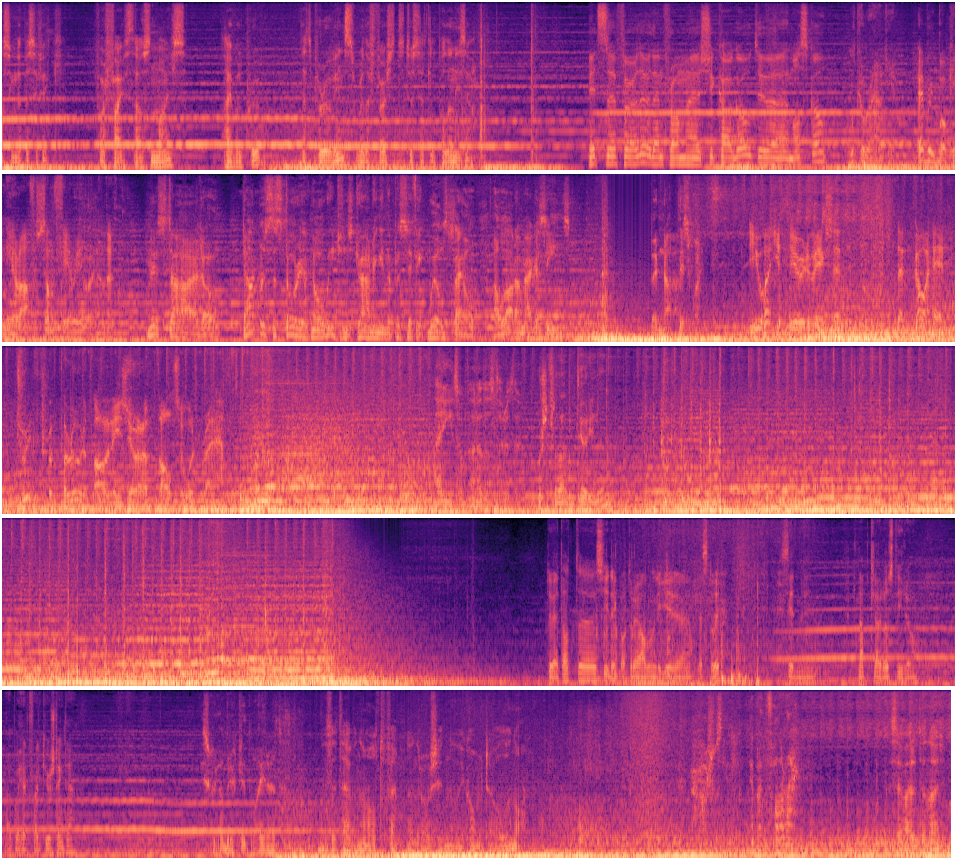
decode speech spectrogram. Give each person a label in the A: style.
A: crossing the Pacific. For 5,000 miles, I will prove that Peruvians were the first to settle Polynesia. It's uh, further than from uh, Chicago to uh, Moscow.
B: Look around you. Every book in here offers some theory or another.
C: Mr. Hardo, doubtless the story of Norwegians drowning in the Pacific will sell a lot of magazines. But not this one.
B: You want your theory to be accepted? Then go ahead. Drift from Peru to Polynesia on a balsa wood raft.
A: Det er ingen som kan redde oss der ute.
D: Bortsett fra den teorien din.
E: Du vet at uh, sydekvatorialen ligger eh, vestover? Siden vi knapt klarer å styre og er på helt feil kurs, tenkte jeg.
D: Vi skulle ha brukt litt vaier, vet du.
A: Disse tauene holdt for 1500 år siden, og de kommer til å holde nå.
D: Vær så snill. Jeg bønnfaller deg.
A: Jeg ser været til den her.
